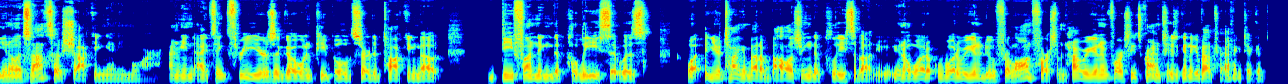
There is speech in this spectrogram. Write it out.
you know, it's not so shocking anymore. I mean, I think three years ago when people started talking about defunding the police, it was, what you're talking about abolishing the police about you know what what are we going to do for law enforcement? How are we going to enforce these crimes? Who's going to give out traffic tickets?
